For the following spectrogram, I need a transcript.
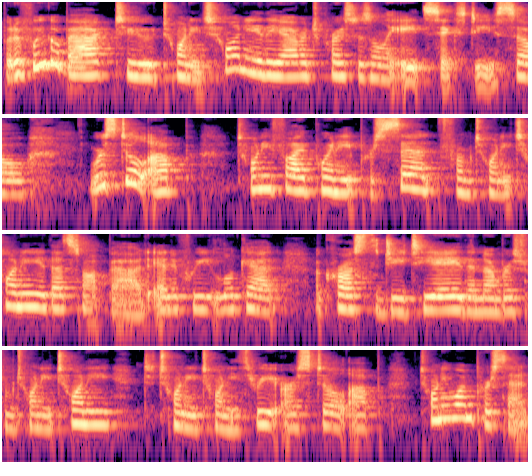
But if we go back to 2020, the average price was only 860. So we're still up 25.8% from 2020, that's not bad. And if we look at across the GTA, the numbers from 2020 to 2023 are still up 21%.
